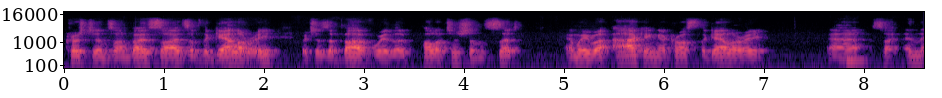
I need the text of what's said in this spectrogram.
Christians on both sides of the gallery, which is above where the politicians sit, and we were arcing across the gallery. Uh, so, and,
